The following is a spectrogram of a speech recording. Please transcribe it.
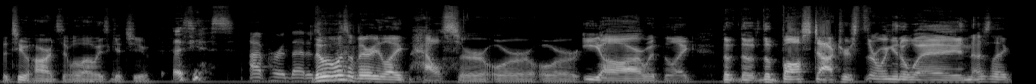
the two hearts it will always get you. Yes, I've heard that as Though it was a very like Hauser or or ER with the like the, the the boss doctors throwing it away, and I was like,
